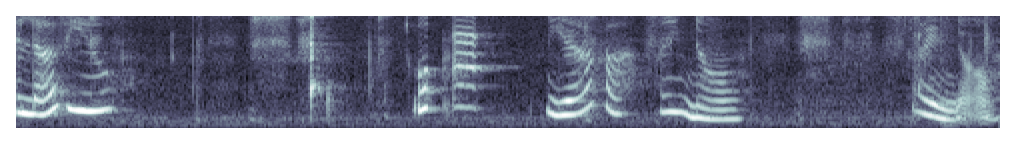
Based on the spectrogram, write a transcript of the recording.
I love you. Oh, yeah, I know. I know.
